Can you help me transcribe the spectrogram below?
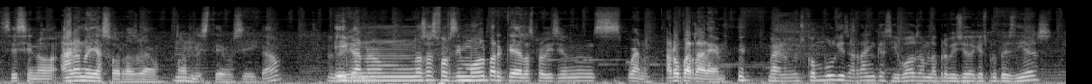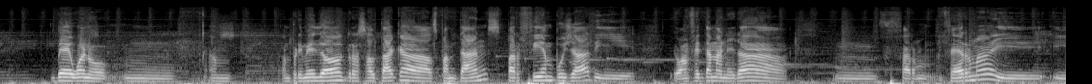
Sí, sí, no. Ara no hi ha sorra, es veu, per Mm. l'estiu, o sigui que... Doncs I que no, no s'esforcin molt perquè les previsions... Bueno, ara ho parlarem. Bueno, doncs com vulguis arranca, si vols, amb la previsió d'aquests propers dies. Bé, bueno, mm, en, en primer lloc, ressaltar que els pantans per fi han pujat i, i ho han fet de manera mm, ferm, ferma i, i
